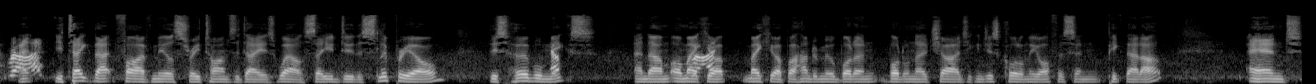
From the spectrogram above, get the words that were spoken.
And Right. you take that five meals three times a day as well. So you do the slippery elm, this herbal mix, and um, I'll make you up make you up a hundred ml bottle, bottle no charge. You can just call on the office and pick that up. And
